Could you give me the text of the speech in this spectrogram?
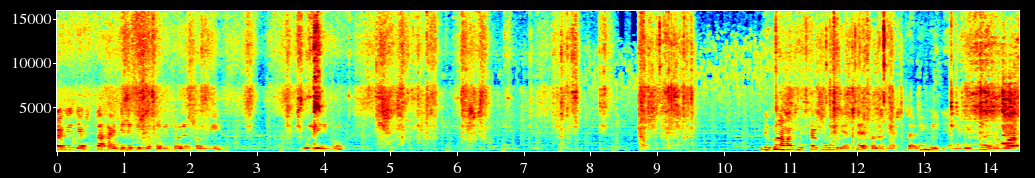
মুখটাকে গ্যাসটা হাইতে রেখে প্রথমে জলের সঙ্গে গুলে নেব। দেখুন আমার দুধটা গলে গেছে, এখন গ্যাসটা আমি মিডিয়ামে রেখে অনবরত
